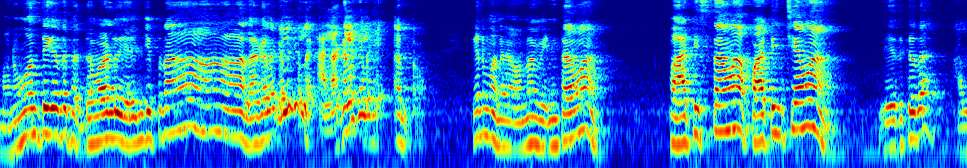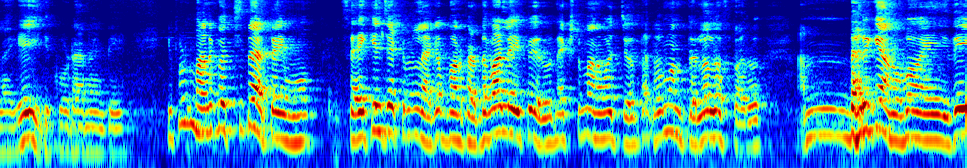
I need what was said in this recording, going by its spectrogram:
మనం అంతే కదా పెద్దవాళ్ళు ఏం చెప్పినా అలాగలగలగల అలగలగలగే అంటాం. కానీ మనం ఏమన్నా వింటామా? పాటిస్తామా? పాటించామా? లేదు కదా? అలాగే ఇది కూడానండి. ఇప్పుడు మనకు వచ్చింది ఆ టైము. సైకిల్ చక్రం లేక మన పెద్దవాళ్ళు అయిపోయారు. నెక్స్ట్ మనం వచ్చాం తర్వాత మన పిల్లలు వస్తారు. అందరికీ అనుభవం అయ్యేదే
